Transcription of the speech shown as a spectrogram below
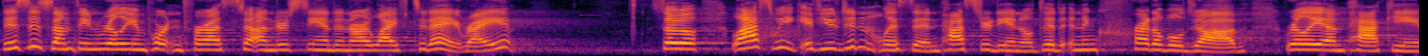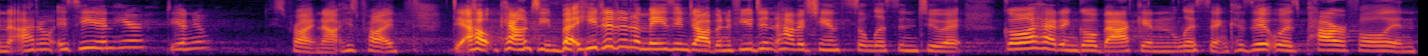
this is something really important for us to understand in our life today, right? So, last week, if you didn't listen, Pastor Daniel did an incredible job really unpacking. I don't, is he in here, Daniel? He's probably not. He's probably out counting, but he did an amazing job. And if you didn't have a chance to listen to it, go ahead and go back and listen because it was powerful. And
